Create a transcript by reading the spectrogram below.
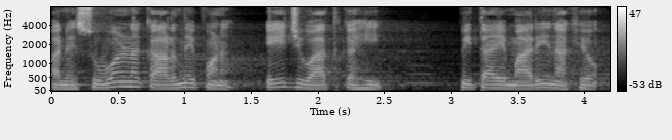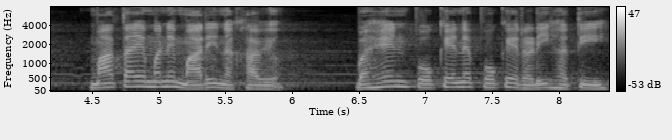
અને સુવર્ણકારને પણ એ જ વાત કહી. પિતાએ મારી નાખ્યો, માતાએ મને મારી નખાવ્યો. બહેન પોકે ને પોકે રડી હતી.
